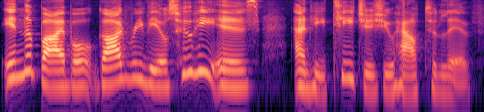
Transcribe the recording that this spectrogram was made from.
In the Bible, God reveals who He is and He teaches you how to live.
